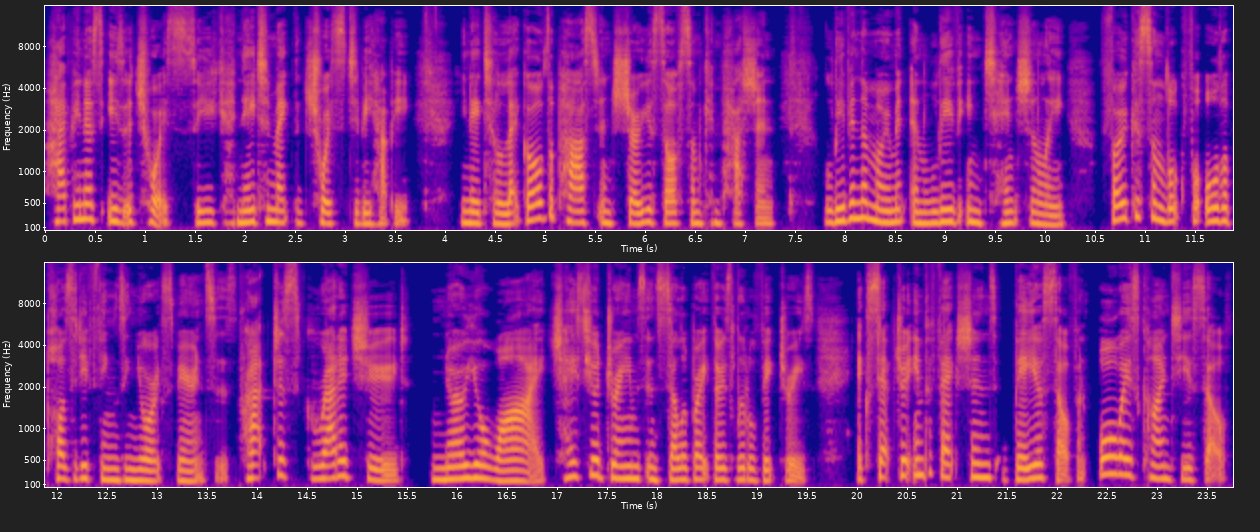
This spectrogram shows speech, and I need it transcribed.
happiness is a choice. So you need to make the choice to be happy. You need to let go of the past and show yourself some compassion. Live in the moment and live intentionally. Focus and look for all the positive things in your experiences. Practice gratitude. Know your why. Chase your dreams and celebrate those little victories. Accept your imperfections. Be yourself and always kind to yourself.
